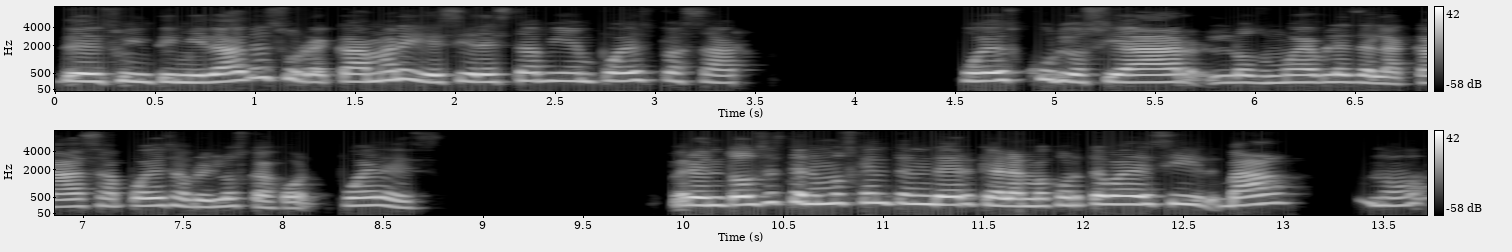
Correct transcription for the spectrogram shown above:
de su intimidad, de su recámara y decir, está bien, puedes pasar, puedes curiosear los muebles de la casa, puedes abrir los cajones, puedes. Pero entonces tenemos que entender que a lo mejor te va a decir, va, ¿no?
